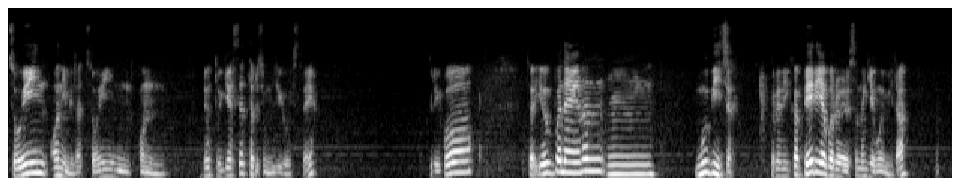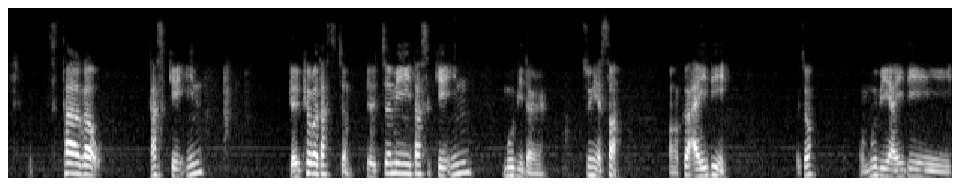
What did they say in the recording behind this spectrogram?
join on입니다. join on 이 두 개 세트로 지금 움직이고 있어요. 그리고 자, 이번에는 음, movies 그러니까 variable을 쓰는 경우입니다. 스타가 다섯 개인 별표가 다섯 점, 별점이 다섯 개인 movie들 중에서 어, 그 아이디 그죠? 어, movie 아이디를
